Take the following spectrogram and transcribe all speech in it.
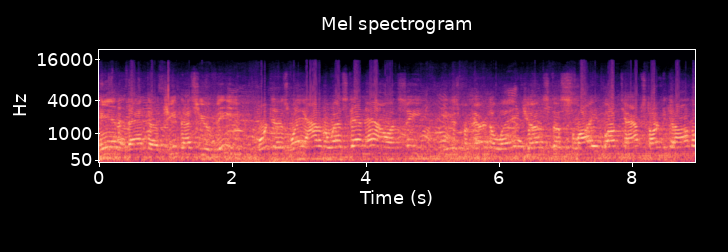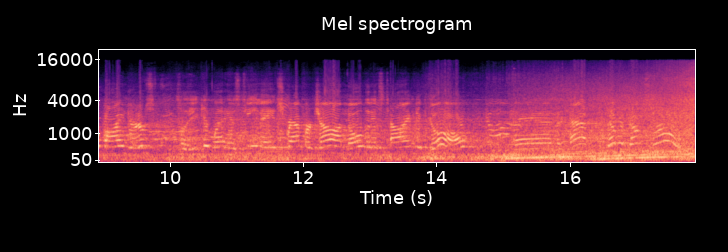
in that uh, Jeep SUV, working his way out of the West End now. Let's see, he is prepared to lay just a slight love tap, starting to get on the binders so that he can let his teammate Scrapper John know that it's time to go. And the tap never comes through.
